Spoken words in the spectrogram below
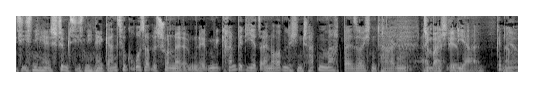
sie ist nicht mehr, stimmt, sie ist nicht mehr ganz so groß, aber ist schon eine, eine Krempe, die jetzt einen ordentlichen Schatten macht bei solchen Tagen Zum Beispiel. ideal. Genau. Ja.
